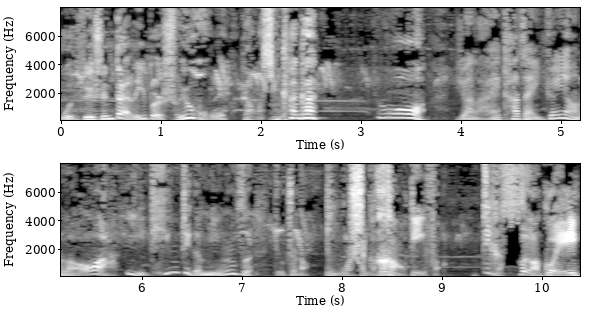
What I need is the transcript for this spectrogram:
我随身带了一本《水浒》，让我先看看。哦，原来他在鸳鸯楼啊！一听这个名字就知道不是个好地方。这个色鬼！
